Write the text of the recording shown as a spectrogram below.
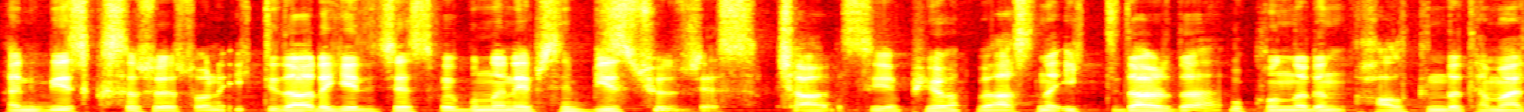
hani biz kısa süre sonra iktidara geleceğiz ve bunların hepsini biz çözeceğiz çağrısı yapıyor. Ve aslında iktidar da bu konuların halkın da temel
